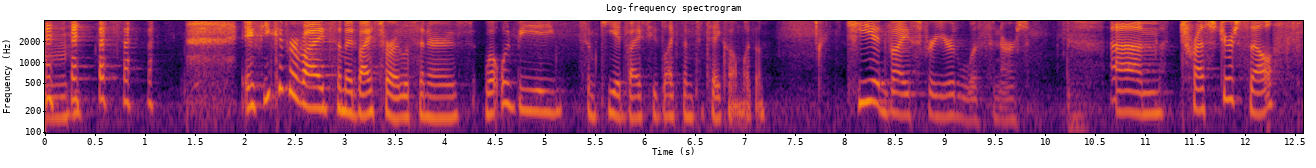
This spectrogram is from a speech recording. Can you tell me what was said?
yeah, yeah. if you could provide some advice for our listeners, what would be some key advice you'd like them to take home with them? key advice for your listeners. Um, trust yourself.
